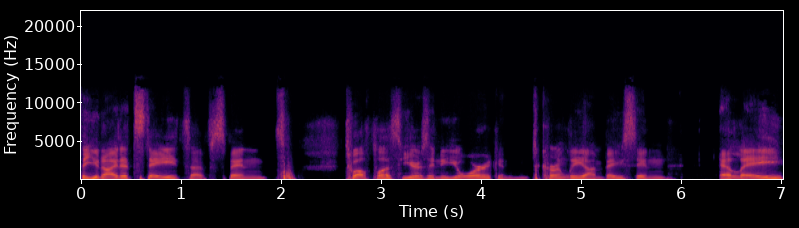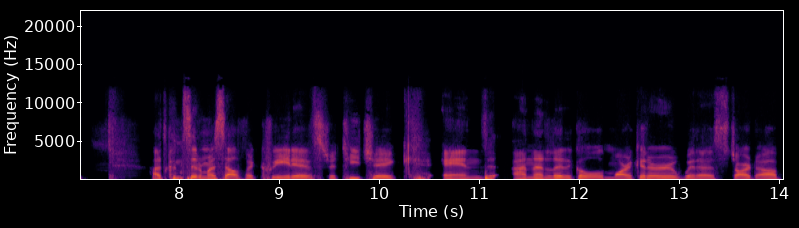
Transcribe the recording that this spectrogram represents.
the United States. I've spent 12 plus years in New York, and currently I'm based in LA. I'd consider myself a creative, strategic, and analytical marketer with a startup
